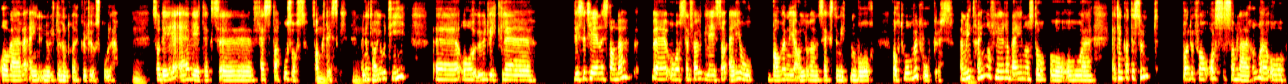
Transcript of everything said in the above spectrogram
å være en 0-100 kulturskole. Mm. Så det er vedtektsfesta hos oss, faktisk. Mm. Mm. Men det tar jo tid eh, å utvikle disse tjenestene. Eh, og selvfølgelig så er jo barn i alderen 6-19 år vårt hovedfokus. Men vi trenger flere bein å stå på, og eh, jeg tenker at det er sunt både for oss som lærere og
